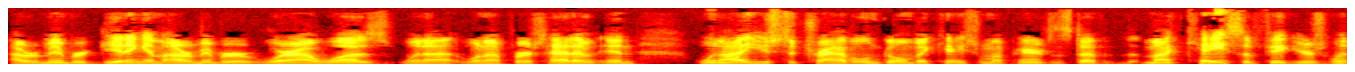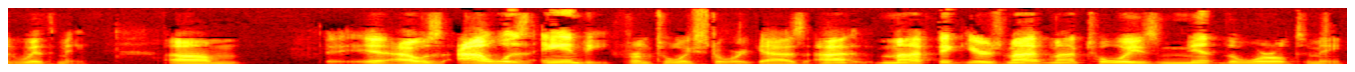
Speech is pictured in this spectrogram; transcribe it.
I remember getting him. I remember where I was when I when I first had him, and when I used to travel and go on vacation with my parents and stuff, my case of figures went with me. Um, I was I was Andy from Toy Story, guys. I my figures, my my toys meant the world to me,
